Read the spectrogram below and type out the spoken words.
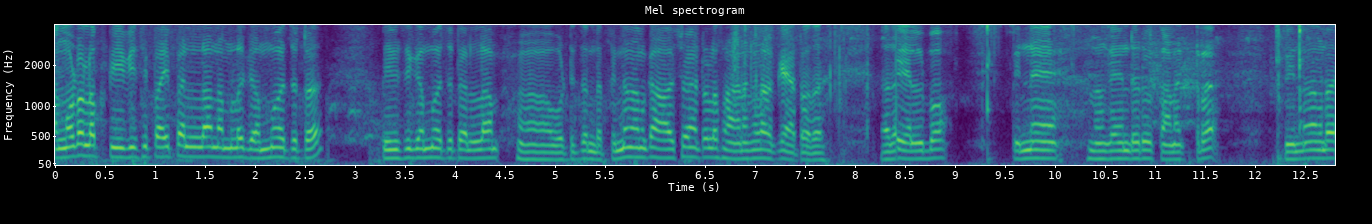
അങ്ങോട്ടുള്ള പി വി സി പൈപ്പ് എല്ലാം നമ്മൾ ഗമ്മ് വെച്ചിട്ട് പി വി സി ഗമ്മ് വെച്ചിട്ട് എല്ലാം ഒട്ടിച്ചിട്ടുണ്ട്. പിന്നെ നമുക്ക് ആവശ്യമായിട്ടുള്ള സാധനങ്ങളൊക്കെ കേട്ടോ അത്. അത് എൽബോ പിന്നെ നമുക്ക് അതിന്റെ ഒരു കണക്ടർ പിന്നെ നമ്മുടെ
